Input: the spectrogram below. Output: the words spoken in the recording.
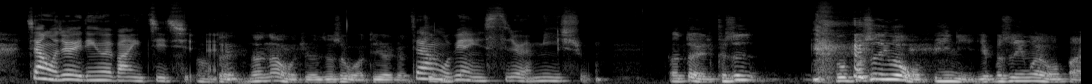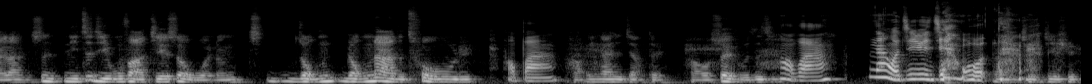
这样我就一定会帮你记起来。嗯，对，那那我觉得这是我第二个。这样我变你私人秘书。呃对，可是 不不是因为我逼你，也不是因为我摆烂，是你自己无法接受我能容容纳的错误率。好吧，好，应该是这样，对，好，我说服自己。好吧，那我继续讲我的，继续。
